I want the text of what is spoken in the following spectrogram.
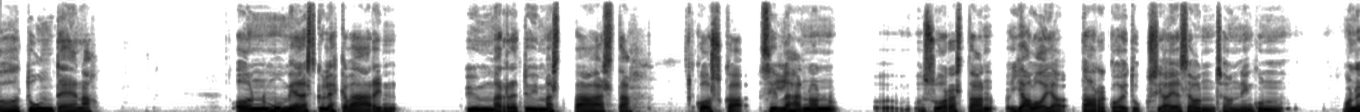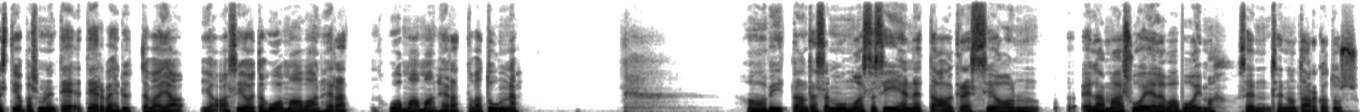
o, tunteena on mun mielestä kyllä ehkä väärin ymmärretyimmästä päästä, koska sillähän on suorastaan jaloja tarkoituksia ja se on, se on niin kuin monesti jopa semmoinen te- tervehdyttävä ja, ja asioita huomaamaan, herät, huomaamaan herättävä tunne. Aa, Viittaan tässä muun muassa siihen, että aggressio on elämää suojeleva voima. Sen, sen on tarkoitus,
